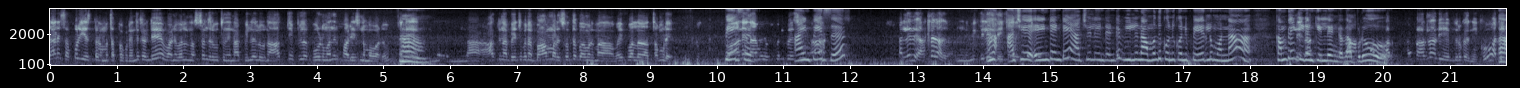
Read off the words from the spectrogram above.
దాన్ని సపోర్ట్ చేస్తానమ్మ తప్పకుండా. ఎందుకంటే వాడి వల్ల నష్టం జరుగుతుంది. నా పిల్లలు నా ఆత్మీయ పిల్లలు మూడు మందిని పాడేసిన అమ్మవాడు ఆ. నా ఆత్మ పెంచుకున్న బామ్మడి సొంత బామ్మడి మా వైఫ్ వాళ్ళ తమ్ముడే. పేరు సార్? ఆయన పేరు సార్? ఆ, లేదు అట్లా కాదు. మీకు తెలియదు యాక్చువల్ ఏంటంటే యాక్చువల్ ఏంటంటే వీళ్ళు నా ముందు కొన్ని కొన్ని పేర్లు మొన్న కంప్లైంట్ ఇవ్వడానికి వెళ్ళాం కదా అప్పుడు. అట్లా అది దొరకదు నీకు. నా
